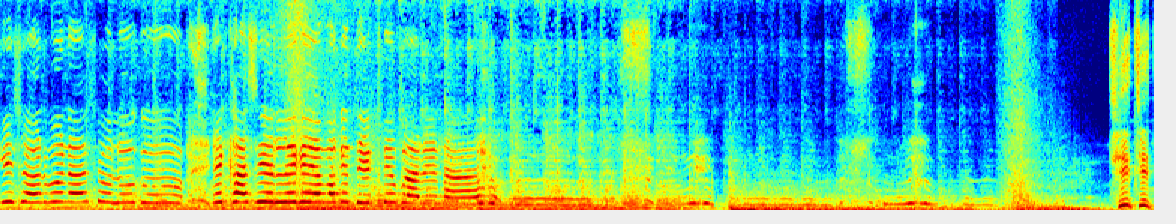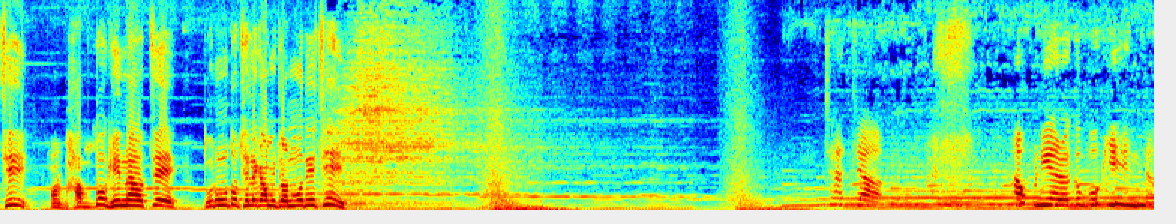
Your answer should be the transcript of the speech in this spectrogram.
কি সর্বনাশ হলো গো? এ খাসির লেগে আমাকে দেখতে পারে না। ছি ছি ছি। আমার ভাবতেও ঘৃণা হচ্ছে। তোর মতো ছেলেকে আমি জন্ম দিয়েছি। আপনি আর ওকে বকিয়েন না।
